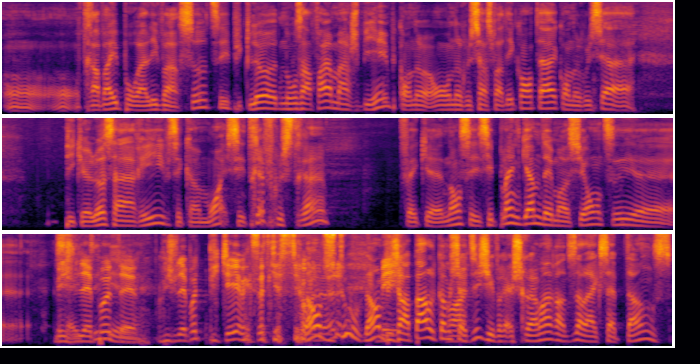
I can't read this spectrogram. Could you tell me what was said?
on, travaille pour aller vers ça, tu puis que là, nos affaires marchent bien, puis qu'on a, on a réussi à se faire des contacts, on a réussi à... Puis que là, ça arrive, c'est comme, ouais, c'est très frustrant. Fait que non, c'est plein de gammes d'émotions, tu sais. euh, Mais je voulais, été, pas te, euh, je voulais pas te piquer avec cette question. non, du tout. Non, Mais- puis j'en parle, comme je te dis, je suis vraiment rendu dans l'acceptance.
